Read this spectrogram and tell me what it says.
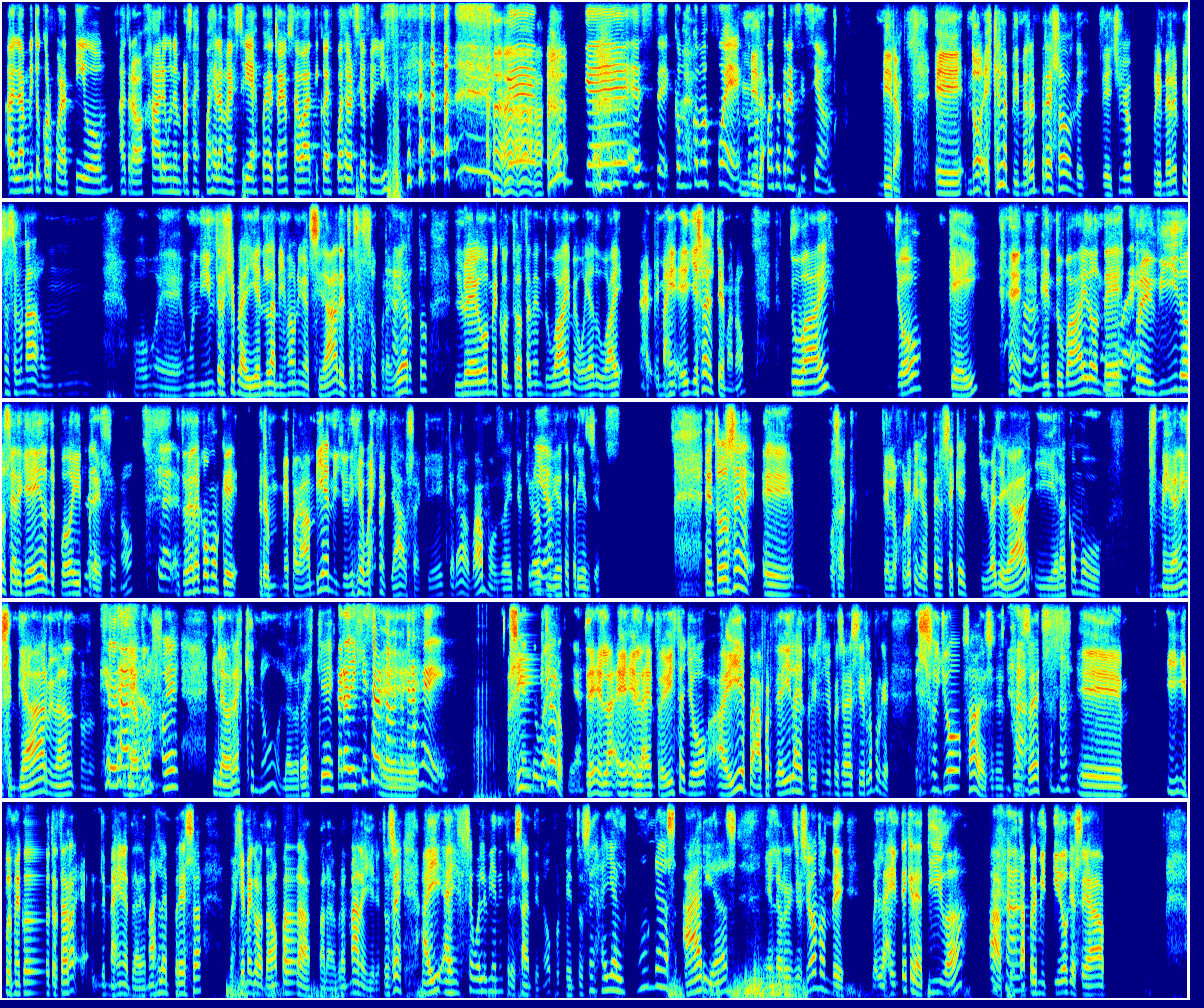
al ámbito corporativo, a trabajar en una empresa después de la maestría, después de tu año sabático, después de haber sido feliz. este, ¿cómo, ¿Cómo fue? ¿Cómo fue esa transición? Mira, eh, no, es que la primera empresa donde, de hecho, yo primero empiezo a hacer una, un, eh, un internship ahí en la misma universidad, entonces súper abierto. Luego me contratan en Dubai, me voy a Dubai. Ah, y eso es el tema, ¿no? Dubai, yo, gay, en Dubai, donde es prohibido ser gay, donde puedo ir preso, ¿no? Claro. Entonces era como que pero me pagaban bien y yo dije, bueno, ya, o sea, qué carajo, vamos, yo quiero vivir esta experiencia. Entonces, eh, o sea, te lo juro que yo pensé que yo iba a llegar y era como, pues, me iban a incendiar, me iban a... Claro. Y la verdad fue, y la verdad es que no, la verdad es que... Pero dijiste abiertamente que eras eh, gay. Sí, claro. En, la, en, las entrevistas yo, ahí, a partir de ahí las entrevistas yo empecé a decirlo porque ese soy yo, ¿sabes? Entonces, Eh, y, pues me contrataron, eh, imagínate, además la empresa, pues que me contrataron para, para brand manager. Entonces ahí, ahí se vuelve bien interesante, ¿no? Porque entonces hay algunas áreas en la organización donde pues la gente creativa, ah, pues está permitido que sea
